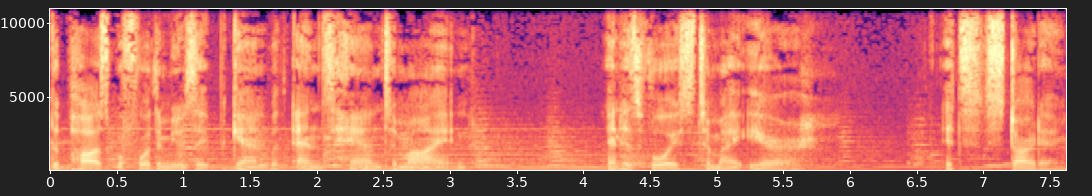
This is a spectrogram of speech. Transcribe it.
The pause before the music began with N's hand to mine and his voice to my ear. It's starting.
